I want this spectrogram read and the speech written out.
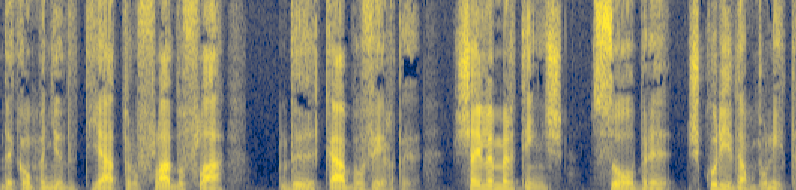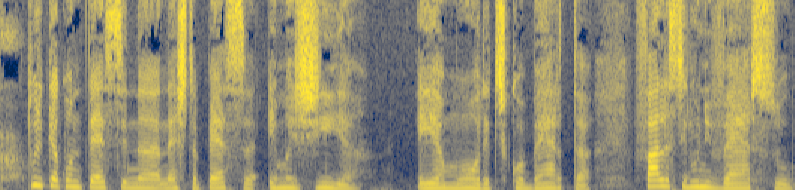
da Companhia de Teatro Flá do Flá, de Cabo Verde. Sheila Martins, sobre Escuridão Bonita. Tudo que acontece na, nesta peça é magia é amor, é descoberta. Fala-se do universo,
